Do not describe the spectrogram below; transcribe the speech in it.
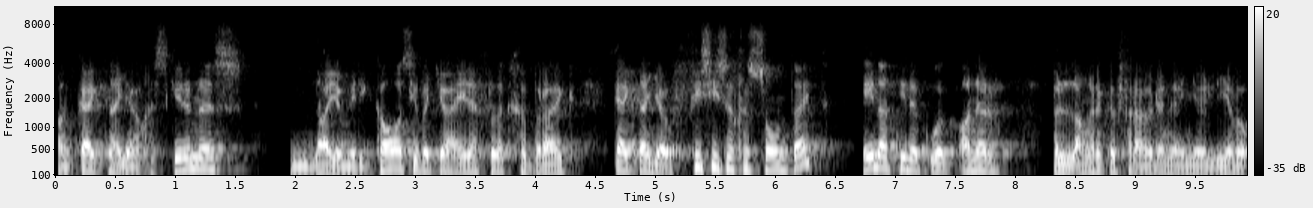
gaan kyk na jou geskiedenis, na jou medikasie wat jy heidaglik gebruik, kyk na jou fisiese gesondheid en natuurlik ook ander belangrike verhoudinge in jou lewe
